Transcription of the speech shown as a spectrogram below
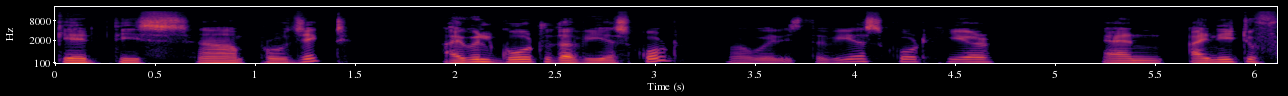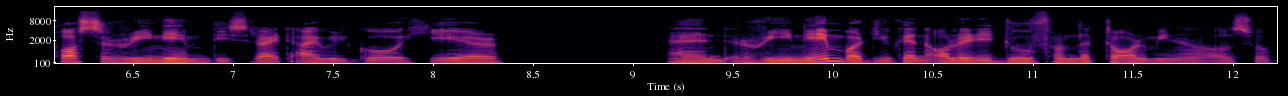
get this uh, project. I will go to the vs code. Uh, where is the vs code here? And i need to first rename this right? I will go here and rename but you can already do from the terminal also.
